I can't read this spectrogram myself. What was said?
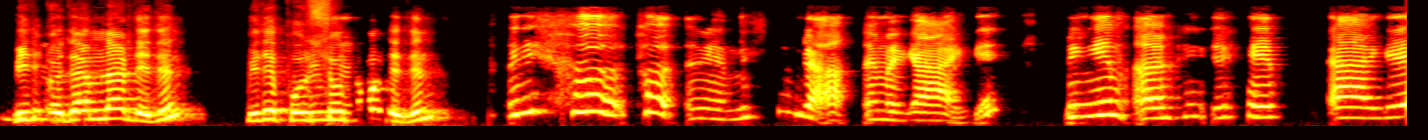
Bir ödemler dedin. Bir de pozisyonlama dedin. Bir şu çok önemli şimdi aklıma geldi. Benim arkadaşlıklarda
